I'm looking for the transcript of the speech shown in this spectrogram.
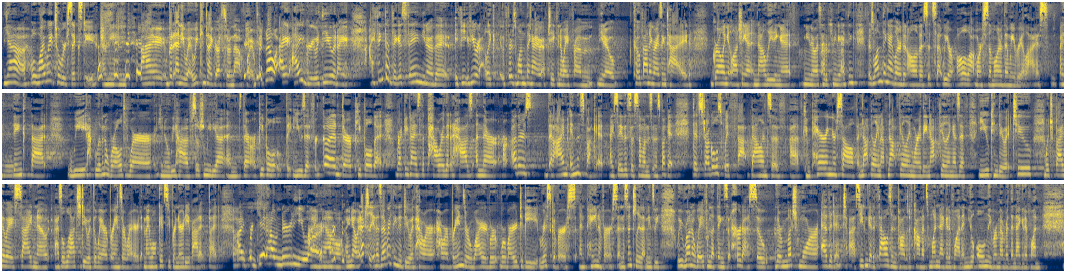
Yeah. Well, why wait till we're 60? I mean, I, but anyway, we can digress from that point. But no, I, I agree with you. And I, I think the biggest thing, you know, that if you, if you were like, if there's one thing I, I've taken away from, you know, co-founding Rising Tide, growing it, launching it, and now leading it, you know, as head of community. I think there's one thing I've learned in all of this. It's that we are all a lot more similar than we realize. Mm-hmm. I think that we live in a world where, you know, we have social media and there are people that use it for good. There are people that recognize the power that it has. And there are others that I'm in this bucket. I say this as someone that's in this bucket that struggles with that balance of, of comparing yourself and not feeling enough, not feeling worthy, not feeling as if you can do it too, which by the way, side note, has a lot to do with the way our brains are wired. And I won't get super nerdy about it, but I forget how nerdy you are. I know, I know. It actually, it has everything to do with how our, how our brains are wired. We're, we're wired to be risk averse and pain averse. And essentially that means we, we run away from the things that hurt us. So they're much more evident to us. You can get a thousand positive comments, one negative one, and you'll only remember the negative one.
